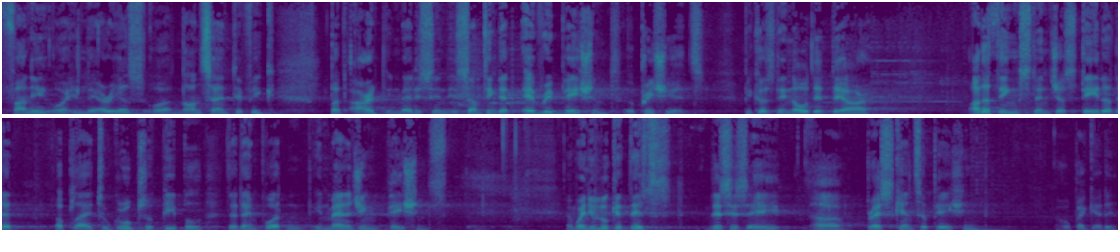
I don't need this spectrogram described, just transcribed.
funny or hilarious or non scientific, but art in medicine is something that every patient appreciates because they know that there are other things than just data that apply to groups of people that are important in managing patients. And when you look at this, this is a uh, breast cancer patient. I hope I get it.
